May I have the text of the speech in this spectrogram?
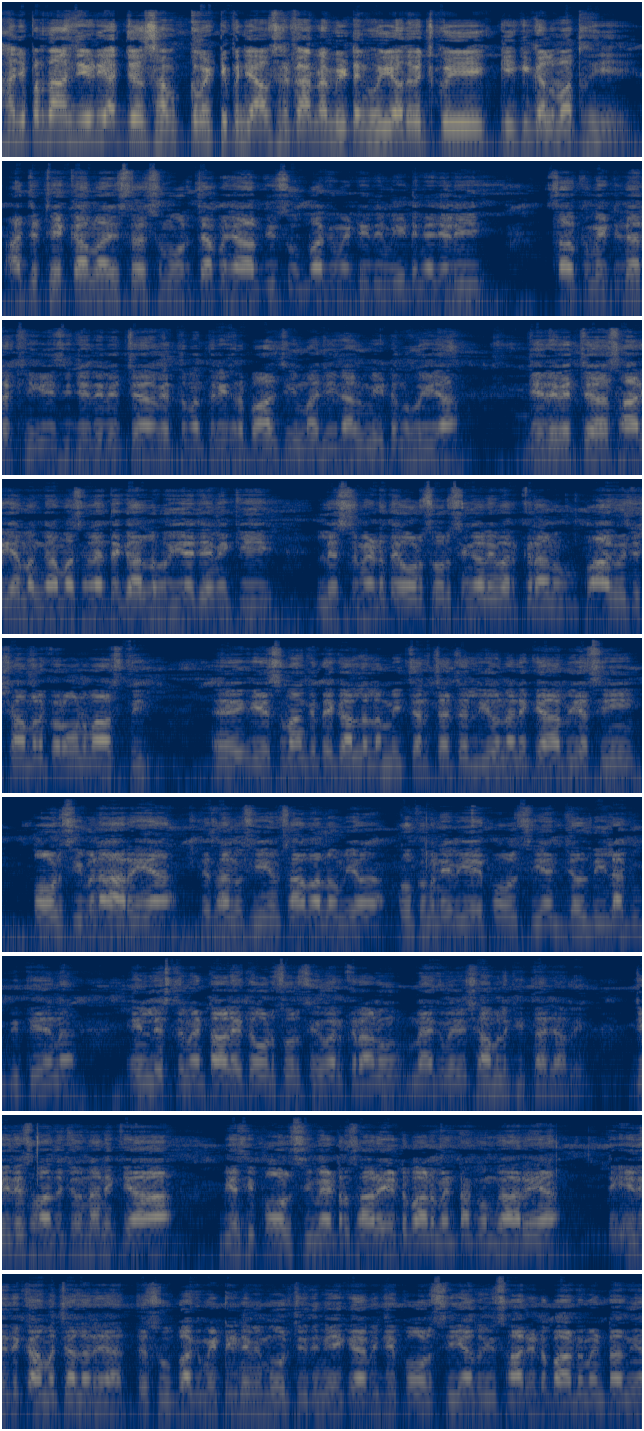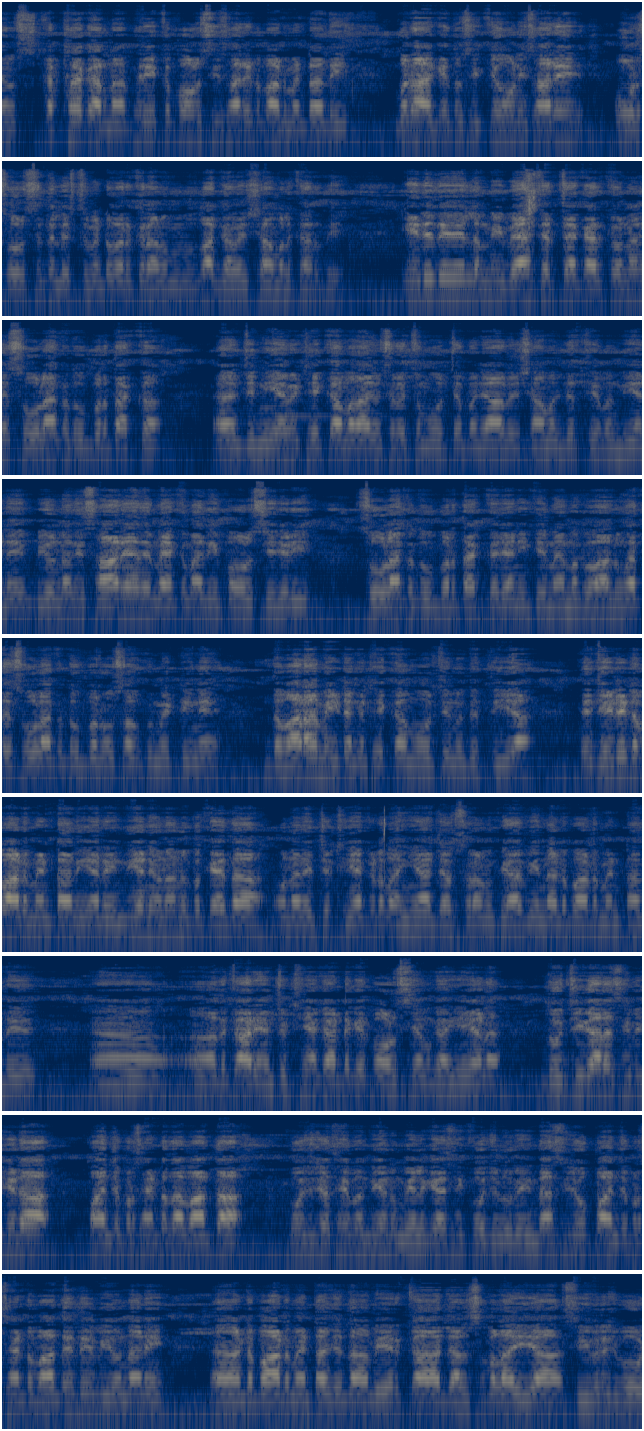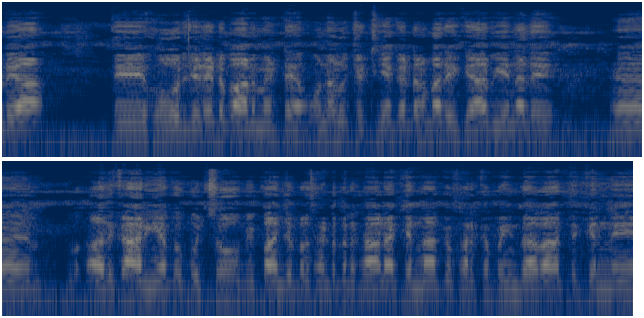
ਹਾਂਜੀ, ਪ੍ਰਧਾਨ ਜੀ, ਜਿਹੜੀ ਅੱਜ ਸਬ ਕਮੇਟੀ ਪੰਜਾਬ ਸਰਕਾਰ ਨਾਲ ਮੀਟਿੰਗ ਹੋਈ ਹੈ ਉਹਦੇ ਵਿੱਚ ਕੋਈ ਕੀ ਕੀ ਗੱਲਬਾਤ ਹੋਈ ਹੈ ਅੱਜ ਠੇਕਾ ਮਾਜਿਸਟਰ ਸਮੋਰਚਾ ਪੰਜਾਬ ਦੀ ਸੂਬਾ ਕਮੇਟੀ ਦੀ ਮੀਟਿੰਗ ਹੈ, ਜਿਹੜੀ ਸਬ ਕਮੇਟੀ ਨਾਲ ਰੱਖੀ ਗਈ ਸੀ, ਜਿਹਦੇ ਵਿੱਚ ਵਿੱਤ ਮੰਤਰੀ ਹਰਪਾਲ ਚੀਮਾ ਜੀ ਨਾਲ ਮੀਟਿੰਗ ਹੋਈ ਆ, ਜਿਹਦੇ ਵਿੱਚ ਸਾਰੀਆਂ ਮੰਗਾਂ ਮਸਲਿਆਂ ਤੇ ਗੱਲ ਹੋਈ ਆ, ਜਿਵੇਂ ਕਿ ਲਿਸਟਮੈਂਟ ਤੇ ਆਊਟਸੋਰਸਿੰਗ ਵਾਲੇ ਵਰਕਰਾਂ ਨੂੰ ਭਾਗ ਵਿੱਚ ਸ਼ਾਮਲ ਕਰਾਉਣ ਵਾਸਤੇ ਇਸ ਮੰਗ ਤੇ ਗੱਲ ਲੰਮੀ ਚਰਚਾ ਚੱਲੀ। ਉਹਨਾਂ ਨੇ ਕਿਹਾ ਵੀ ਅਸੀਂ ਪਾਲਿਸੀ ਬਣਾ ਰਹੇ ਆ ਤੇ ਸਾਨੂੰ ਸੀਐਮ ਸਾਹਿਬ ਵੱਲੋਂ ਵੀ ਹੁਕਮ ਨੇ ਵੀ ਇਹ ਪਾਲਿਸੀਆਂ ਜਲਦੀ ਲਾਗੂ ਕੀਤੀਆਂ ਜਾਣ। ਇਨਲਿਸਟਮੈਂਟ ਵਾਲੇ ਤੇ ਆਊਟਸੋਰਸਿੰਗ ਵਰਕਰਾਂ ਨੂੰ ਮਹਿਕਮੇ ਵਿੱਚ ਸ਼ਾਮਲ ਕੀਤਾ ਜਾਵੇ। ਜਿਹਦੇ ਸਬੰਧ ਚ ਉਹਨਾਂ ਨੇ ਕਿਹਾ ਵੀ ਅਸੀਂ ਪਾਲਿਸੀ ਮੈਟਰ ਸਾਰੇ ਡਿਪਾਰਟਮੈਂਟਾਂ ਕੋਲ ਮੰਗਾ ਰਹੇ ਹਾਂ ਤੇ ਇਹਦੇ ਤੇ ਕੰਮ ਚੱਲ ਰਿਹਾ ਤੇ ਸੂਬਾ ਕਮੇਟੀ ਨੇ ਵੀ ਮੋਰਚੇ ਦੀ ਨੇ ਇਹ ਕਿਹਾ ਵੀ ਜੇ ਪਾਲਿਸੀਆਂ ਤੁਸੀਂ ਸਾਰੇ ਡਿਪਾਰਟਮੈਂਟਾਂ ਦੀਆਂ ਇਕੱਠਾ ਕਰਨਾ, ਫਿਰ ਇੱਕ ਪਾਲਿਸੀ ਸਾਰੇ ਡਿਪਾਰਟਮੈਂਟਾਂ ਦੀ ਬਣਾ ਕੇ ਤੁਸੀਂ ਕਿਉਂ ਨਹੀਂ ਸਾਰੇ ਆਊਟਸੋਰਸਿੰਗ ਤੇ ਲਿਸਟਮੈਂਟ ਵਰਕਰਾਂ ਨੂੰ ਵਿਭਾਗਾਂ ਵਿੱਚ ਸ਼ਾਮਲ ਕਰਦੇ? ਇਹਦੇ ਤੇ ਲੰਮੀ ਬਹਿਸ ਚਰਚਾ ਕਰਕੇ ਉਹਨਾਂ ਨੇ 16 ਅਕਤੂਬਰ ਤੱਕ ਜਿੰਨੀਆਂ ਵੀ ਠੇਕਾ ਮੁਲਾਜ਼ਮ ਸਰਵਿਸ ਮੋਰਚੇ ਪੰਜਾਬ ਵਿੱਚ ਸ਼ਾਮਲ ਜਥੇਬੰਦੀਆਂ ਨੇ ਵੀ ਉਹਨਾਂ ਦੀ ਸਾਰਿਆਂ ਦੇ ਮਹਿਕਮਿਆਂ ਦੀ ਪਾਲਿਸੀ ਜਿਹੜੀ 16 ਅਕਤੂਬਰ ਤੱਕ ਯਾਨੀ ਕਿ ਮੈਂ ਮੰਗਵਾ ਲੂੰਗਾ ਤੇ 16 ਅਕਤੂਬਰ ਨੂੰ ਸਬ ਕਮੇਟੀ ਨੇ ਦੁਬਾਰਾ ਮੀਟਿੰਗ ਠੇਕਾ ਮੋਰਚੇ ਨੂੰ ਦਿੱਤੀ ਆ ਤੇ ਜਿਹੜੇ ਡਿਪਾਰਟਮੈਂਟਾਂ ਦੀਆਂ ਰਹਿੰਦੀਆਂ ਨੇ ਉਹਨਾਂ ਨੂੰ ਬਕਾਇਦਾ ਉਹਨਾਂ ਨੇ ਚਿੱਠੀਆਂ ਕਢਵਾਈਆਂ ਅੱਜ ਅਫਸਰਾਂ ਨੂੰ ਕਿਹਾ ਵੀ ਇਹਨਾਂ ਡਿਪਾਰਟਮੈਂਟਾਂ ਦੇ ਅ, ਅਧਿਕਾਰੀਆਂ ਨੂੰ ਚਿੱਠੀਆਂ ਕੱਢ ਕੇ ਪਾਲਿਸੀਆਂ ਮੰਗਾਈਆਂ ਜਾਣ। ਦੂਜੀ ਗੱਲ ਸੀ ਵੀ ਜਿਹੜਾ 5% ਦਾ ਵਾਧਾ ਕੁਝ ਜਥੇਬੰਦੀਆਂ ਨੂੰ ਮਿਲ ਗਿਆ ਸੀ ਕੁਝ ਨੂੰ ਰਹਿੰਦਾ ਸੀ ਉਹ 5% ਵਾਧੇ ਤੇ ਵੀ ਉਹਨਾਂ ਨੇ ਡਿਪਾਰਟਮੈਂਟਾਂ ਜਿੱਦਾਂ ਵੇਰਕਾ, ਜਲ ਸਪਲਾਈ ਆ, ਸੀਵਰੇਜ ਬੋਰਡ ਆ ਤੇ ਹੋਰ ਜਿਹੜੇ ਡਿਪਾਰਟਮੈਂਟ ਆ, ਉਹਨਾਂ ਨੂੰ ਚਿੱਠੀਆਂ ਕੱਢਣ ਬਾਰੇ ਕਿਹਾ ਵੀ ਇਹਨਾਂ ਦੇ ਅਧਿਕਾਰੀਆਂ ਕੋਲ ਪੁੱਛੋ ਵੀ 5% ਤਨਖਾਹ ਨਾਲ ਕਿੰਨਾ ਕੁ ਫ਼ਰਕ ਪੈਂਦਾ ਵਾ ਤੇ ਕਿੰਨੇ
